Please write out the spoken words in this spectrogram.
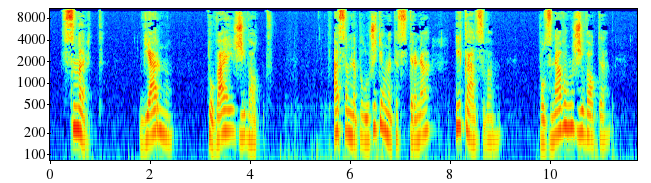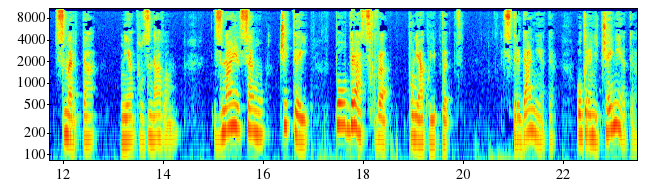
— смърт. Вярно — това е живот. Аз съм на положителната страна и казвам — познавам живота, смъртта не я познавам. Зная само, че тъй поотрасква по някой път. Страданията, ограниченията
